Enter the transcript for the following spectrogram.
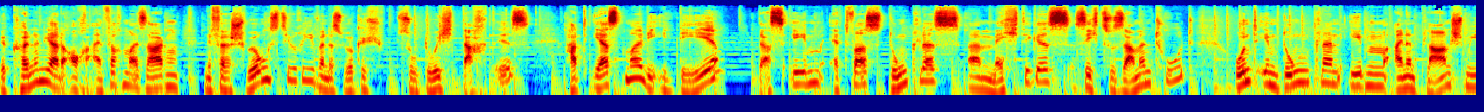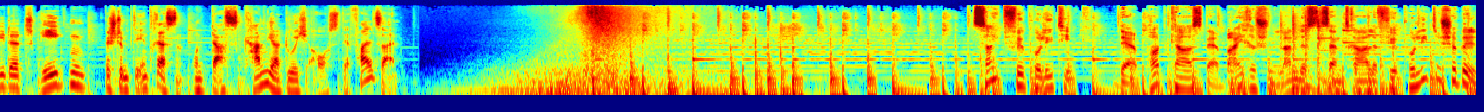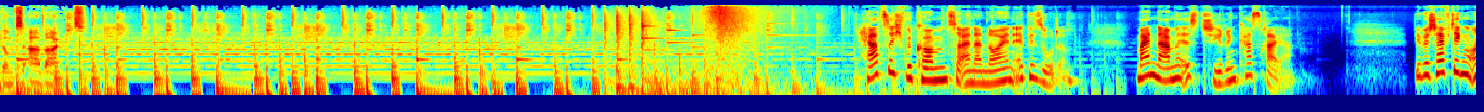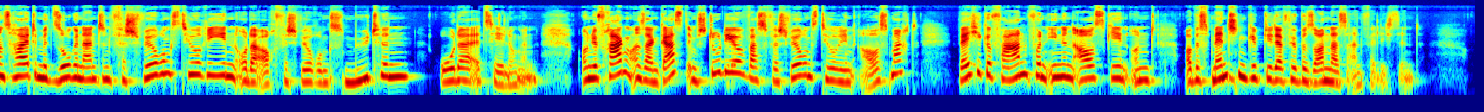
wir können ja auch einfach mal sagen, eine Verschwörungstheorie, wenn das wirklich so durchdacht ist, hat erstmal die Idee, dass eben etwas Dunkles, äh, Mächtiges sich zusammentut und im Dunklen eben einen Plan schmiedet gegen bestimmte Interessen. Und das kann ja durchaus der Fall sein. Zeit für Politik, der Podcast der Bayerischen Landeszentrale für politische Bildungsarbeit. Herzlich willkommen zu einer neuen Episode. Mein Name ist Shirin Kasrayan. Wir beschäftigen uns heute mit sogenannten Verschwörungstheorien oder auch Verschwörungsmythen oder Erzählungen. Und wir fragen unseren Gast im Studio, was Verschwörungstheorien ausmacht, welche Gefahren von ihnen ausgehen und ob es Menschen gibt, die dafür besonders anfällig sind.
